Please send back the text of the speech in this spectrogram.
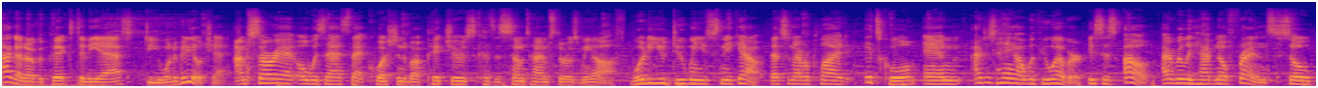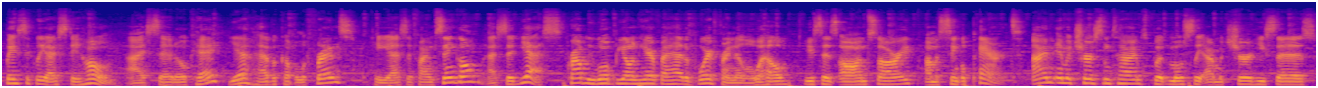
I got other pics. Then he asked, do you want a video chat? I'm sorry I always ask that question about pictures because it sometimes throws me off. What do you do when you sneak out? That's when I replied, it's cool, and I just hang out with whoever. He says, oh, I really have no friends, so basically I stay home. I said, okay, yeah, have a couple of friends. He asked if I'm single. I said, yes. Probably won't be on here if I had a boyfriend, lol. He says, oh, I'm sorry, I'm a single parent. I'm immature sometimes, but mostly I'm mature, he says.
